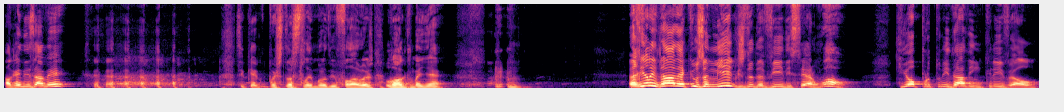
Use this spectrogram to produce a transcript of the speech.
Alguém diz amém? Se o que é que o pastor se lembrou de falar hoje, logo de manhã? A realidade é que os amigos de Davi disseram: Uau, que oportunidade incrível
